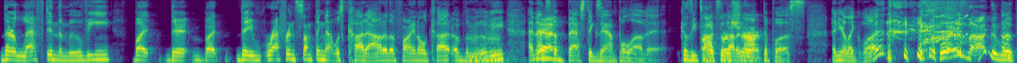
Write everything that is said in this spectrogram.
they're left in the movie, but they but they reference something that was cut out of the final cut of the Mhm. movie, and that's Yeah. the best example of it because he talks Oh, about sure. an octopus, and you're like, "What? Where's the octopus?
